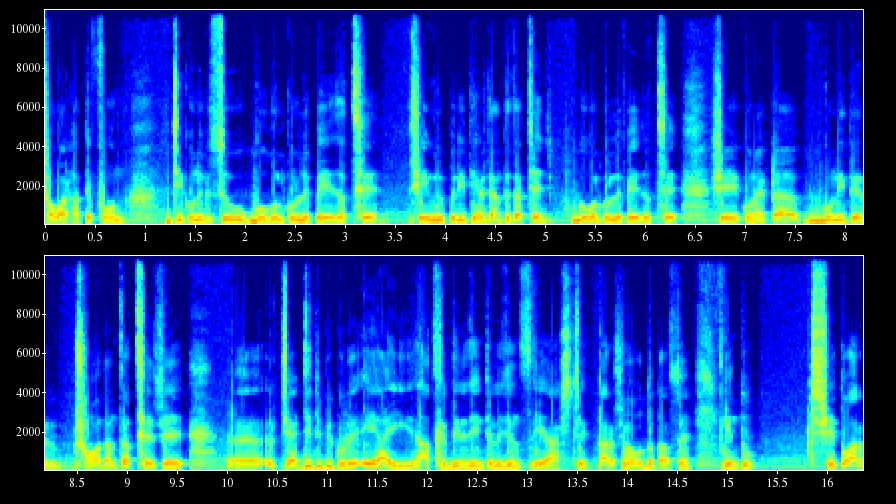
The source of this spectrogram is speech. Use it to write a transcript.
সবার হাতে ফোন যে কোনো কিছু গুগল করলে পেয়ে যাচ্ছে, সেই ইউরোপের ইতিহাস জানতে চাচ্ছে গুগল করলে পেয়ে যাচ্ছে। সে কোনো একটা গণিতের সমাধান চাচ্ছে, সে চ্যাট জিটিপি করে এআই আজকের দিনে যে ইন্টেলিজেন্স এ আসছে, তারও সীমাবদ্ধতা আছে। কিন্তু সে তো আর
